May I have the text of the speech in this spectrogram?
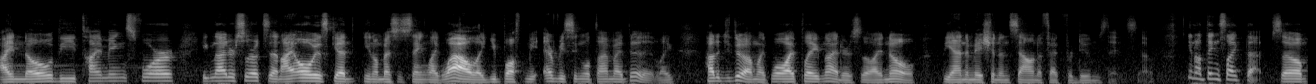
I know the timings for Igniter Sorcs, and I always get, you know, messages saying like, wow, like you buffed me every single time I did it. Like, how did you do it? I'm like, well, I play Igniter, so I know the animation and sound effect for Doomsday. So, you know, things like that. So,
